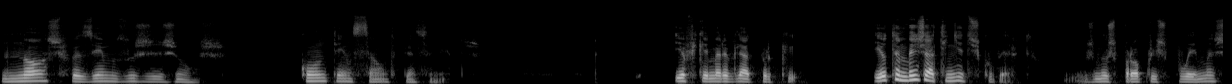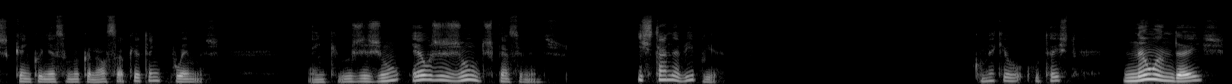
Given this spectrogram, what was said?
Nós fazemos os jejuns contenção de pensamentos. Eu fiquei maravilhado porque eu também já tinha descoberto os meus próprios poemas. Quem conhece o meu canal sabe que eu tenho poemas em que o jejum é o jejum dos pensamentos. E está na Bíblia. Como é que é o, texto? Não andeis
